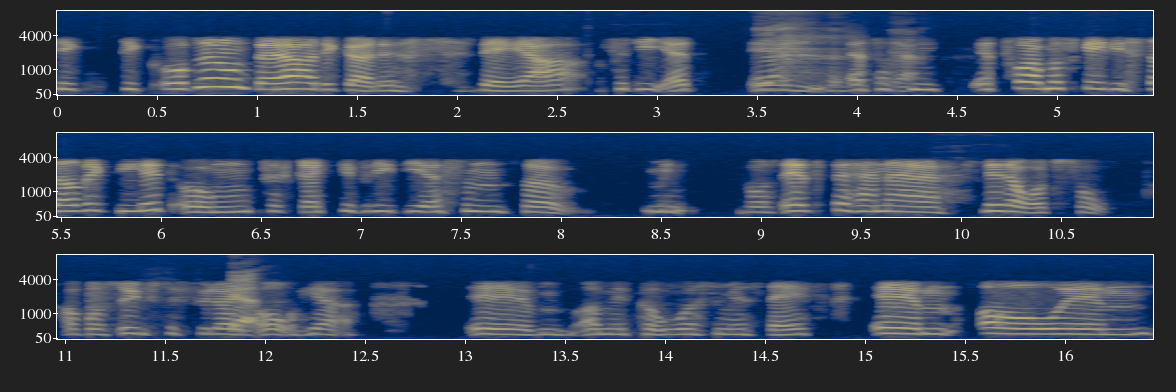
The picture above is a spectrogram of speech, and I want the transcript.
det, det åbner nogle døre, og det gør det sværere, fordi at Ja, øhm, altså ja. sådan, jeg tror måske, de er stadigvæk lidt unge til rigtigt, fordi de er sådan, så min, vores ældste, han er lidt over to, og vores yngste fylder Ja. et år her øhm, om et par uger, som jeg sagde. Øhm, og øhm,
